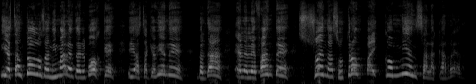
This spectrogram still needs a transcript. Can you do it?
Y están todos los animales del bosque. Y hasta que viene, ¿verdad? El elefante suena su trompa y comienza la carrera.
